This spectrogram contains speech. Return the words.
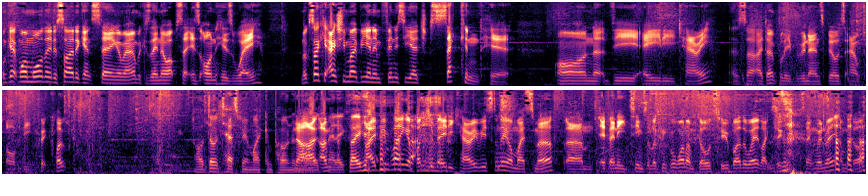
we'll get one more. They decide against staying around because they know Upset is on his way. Looks like it actually might be an Infinity Edge second here on the AD carry, as uh, I don't believe Runaan's builds out of the Crit Cloak. Oh, don't test me on my component No, I, I'm, medic. Like, I've been playing a bunch of AD carry recently on my Smurf. Um, if any teams are looking for one, I'm gold too, by the way, like 60% win rate. I'm gold.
